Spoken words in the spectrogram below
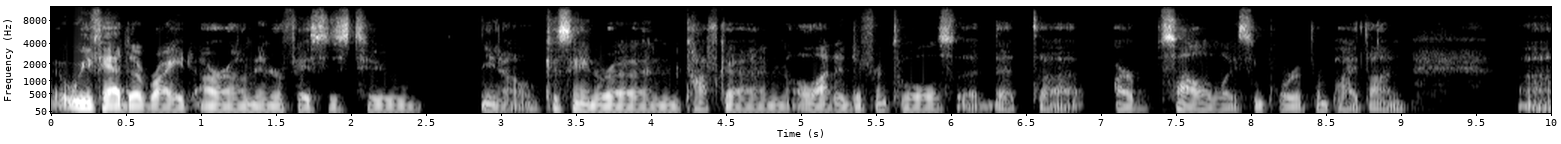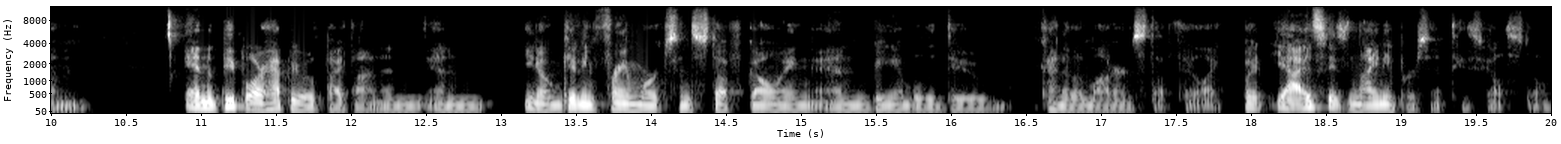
we've had to write our own interfaces to, you know, Cassandra and Kafka and a lot of different tools that, that uh, are solidly supported from Python. Um, and the people are happy with Python and and you know getting frameworks and stuff going and being able to do kind of the modern stuff they like. But yeah, I'd say it's 90% TCL still.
